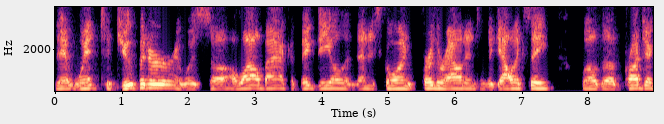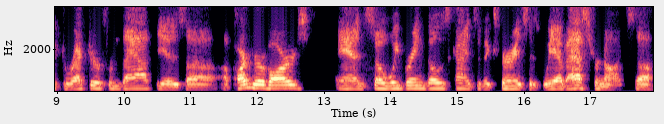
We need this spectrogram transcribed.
that went to Jupiter. It was uh, a while back, a big deal, and then it's going further out into the galaxy. Well, the project director from that is uh, a partner of ours. And so we bring those kinds of experiences. We have astronauts uh,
